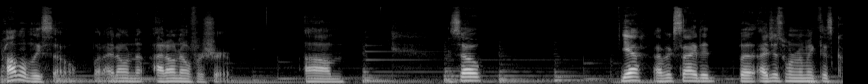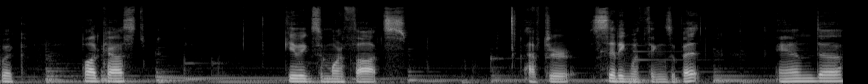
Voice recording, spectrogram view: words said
Probably so, but I don't know. I don't know for sure. Um, so yeah, I'm excited, but I just want to make this quick podcast, giving some more thoughts after sitting with things a bit, and uh,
